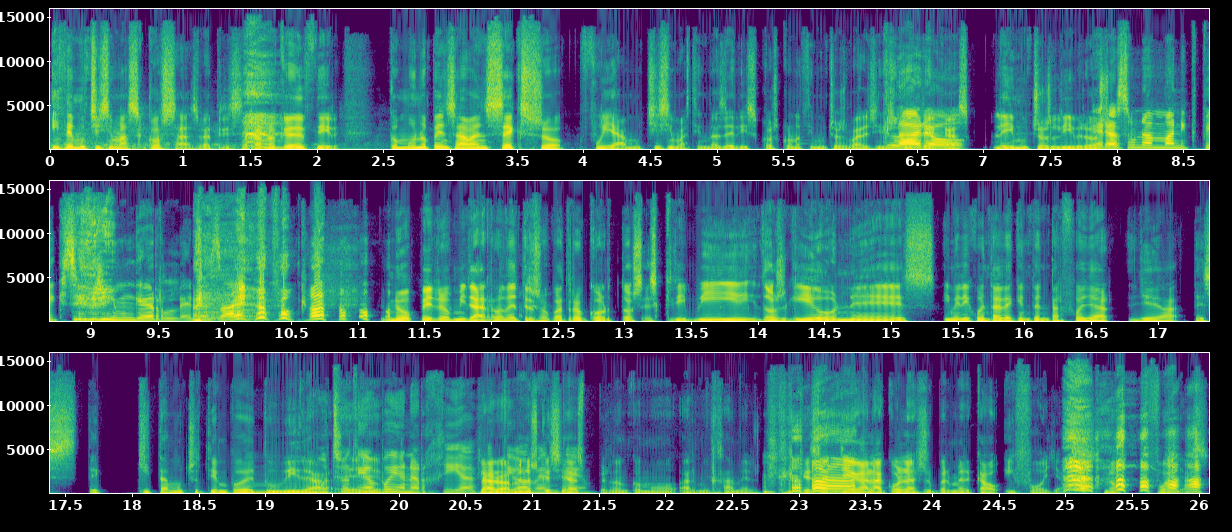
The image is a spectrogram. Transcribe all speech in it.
hice muchísimas cosas, Beatriz Serrano. Quiero decir, como no pensaba en sexo, fui a muchísimas tiendas de discos, conocí muchos bares y Claro. discotecas, leí muchos libros. Eras una Manic Pixie Dream Girl en esa época. No, pero mira, rodé tres o cuatro cortos, escribí dos guiones y me di cuenta de que intentar follar lleva, te, te quita mucho tiempo de tu vida. Mm, Mucho eh, tiempo y energía. Claro, a menos que seas, perdón, como Armie Hammer, que se llega a la cola del supermercado y follas, ¿no? Follas.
